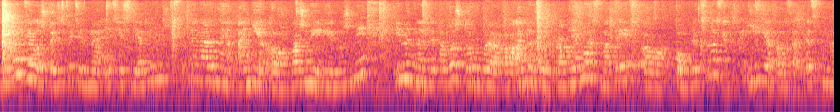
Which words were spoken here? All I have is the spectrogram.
Другое дело, что действительно эти исследования междисциплинарные, они э, важны и нужны именно для того, чтобы э, одну и ту же проблему рассмотреть э, комплексно и, соответственно,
